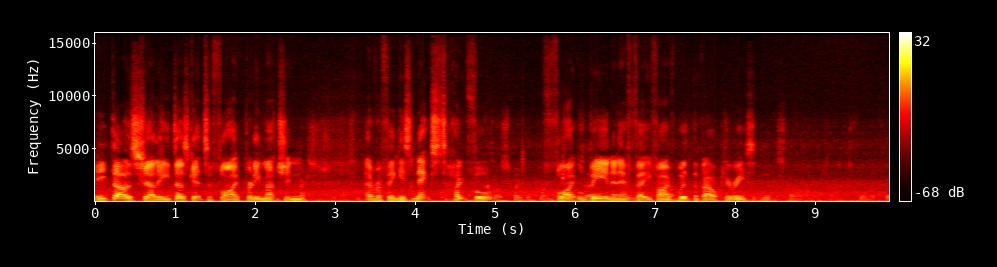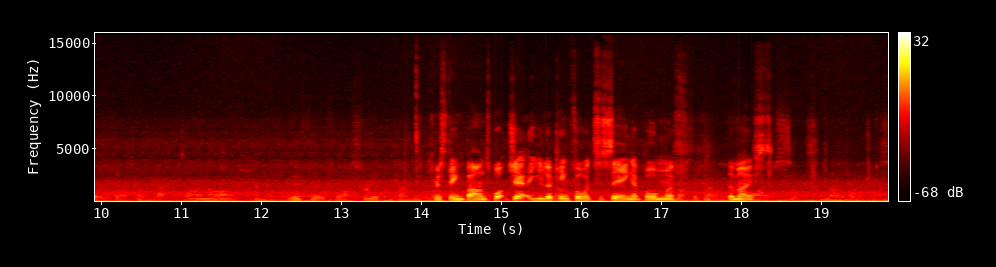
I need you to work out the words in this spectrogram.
He does, Shelley. He does get to fly pretty much in everything. His next hopeful flight will be in an F-35 with the Valkyries. Here to start, and it's four at 35 coming back. No. And the F-35, three of them came in. Christine Barnes, what jet are you looking forward to seeing at Bournemouth the most? five, six, no laboratories.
